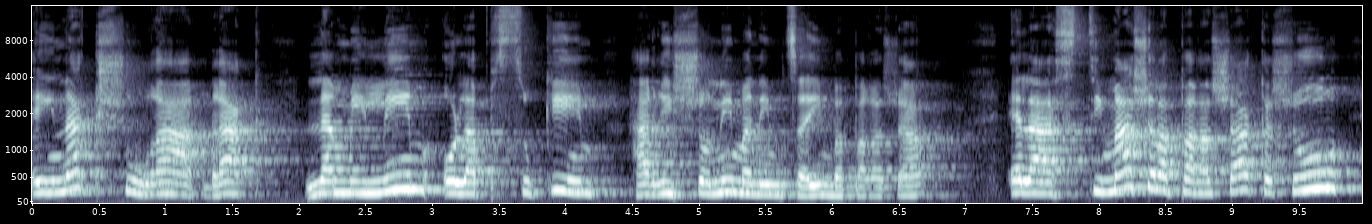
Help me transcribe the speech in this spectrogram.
אינה קשורה רק למילים או לפסוקים הראשונים הנמצאים בפרשה, אלא הסתימה של הפרשה קשור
